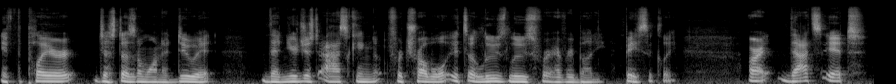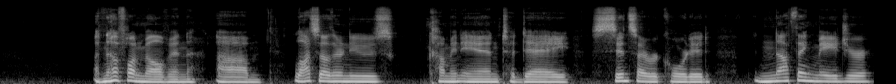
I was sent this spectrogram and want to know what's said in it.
if the player just doesn't want to do it, then you're just asking for trouble. It's a lose lose for everybody, basically. All right, that's it. Enough on Melvin. Um, lots of other news coming in today since I recorded. Nothing major,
